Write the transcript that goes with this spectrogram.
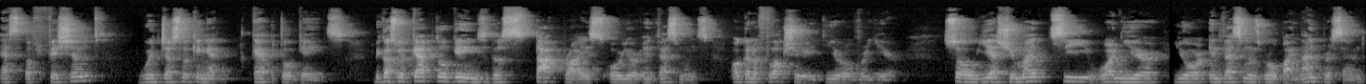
as efficient with just looking at capital gains. Because with capital gains, the stock price or your investments are going to fluctuate year over year. So, yes, you might see one year your investments grow by 9%,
